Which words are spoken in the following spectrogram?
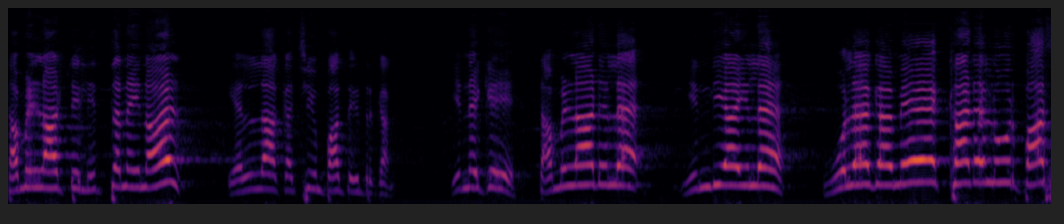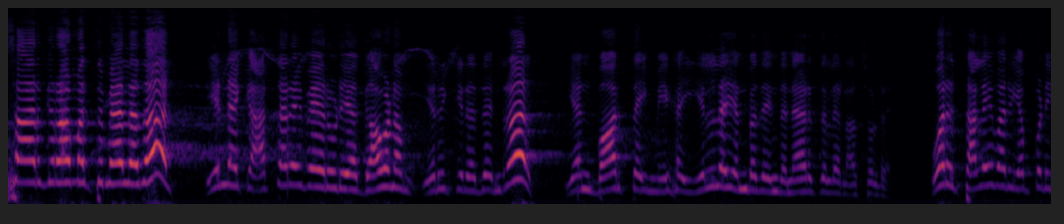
தமிழ்நாட்டில் இத்தனை நாள் எல்லா கட்சியும் பார்த்துக்கிட்டு இருக்காங்க. இன்னைக்கு தமிழ்நாடு இல்ல இந்தியா இல்ல உலகமே கடலூர் பாசார் கிராமத்து மேலதான் இன்னைக்கு அத்தனை பேருடைய கவனம் இருக்கிறது என்றால் என் வார்த்தை மிக இல்லை என்பதை இந்த நேரத்தில் நான் சொல்றேன். ஒரு தலைவர் எப்படி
